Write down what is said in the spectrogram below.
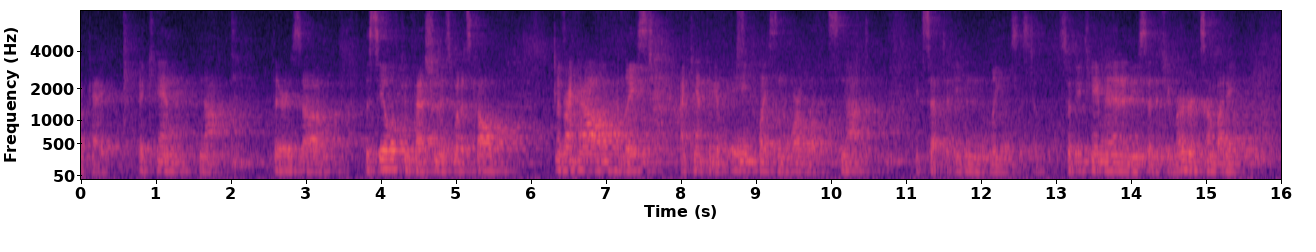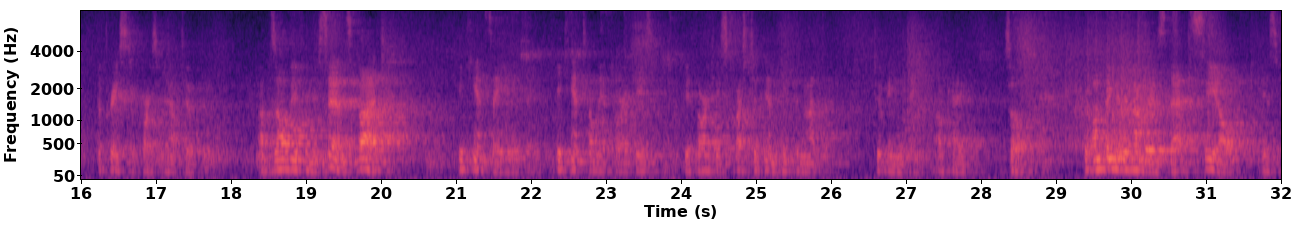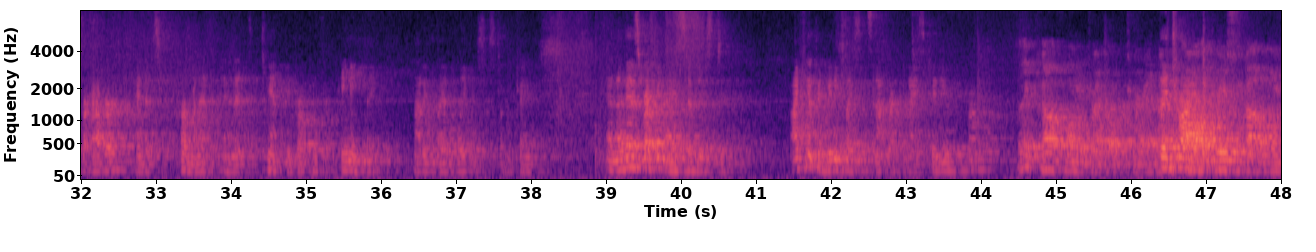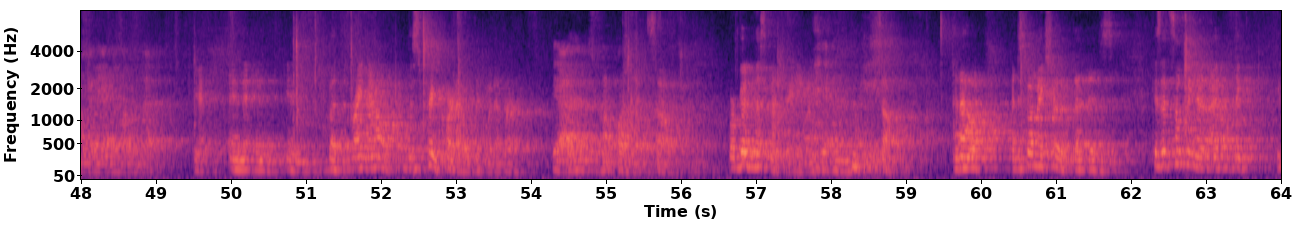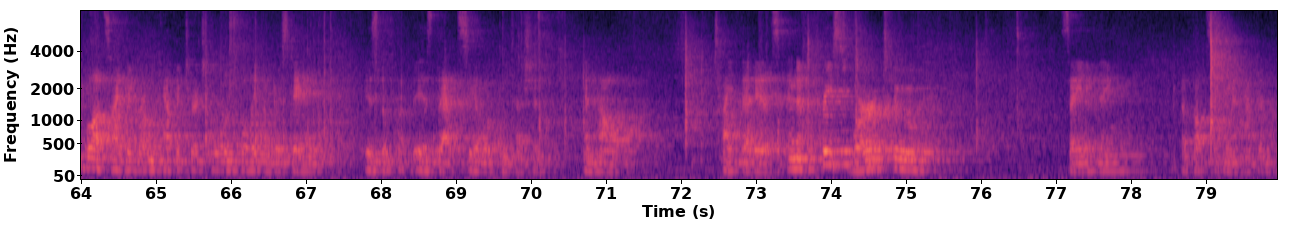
Okay? It cannot. There's uh, the seal of confession is what it's called. And right now, at least, I can't think of any place in the world that it's not accepted, even in the legal system. So if you came in and you said that you murdered somebody, the priest, of course, would have to absolve you from your sins, but he can't say anything. He can't tell the authorities. The authorities question him. He cannot do anything. Okay? So the one thing to remember is that seal is forever and it's permanent and it can't be broken for anything, not even by the legal system. Okay? And that is recognized at least. I can't think of any place that's not recognized. Can you, Robert? I think California tried to overturn it. They tried. All the in California said, yeah, we looked at that. Yeah, and, and, and, but right now, the Supreme Court, I don't think would ever Yeah, I think it, so, we're good in this country anyway, Yeah. so. And I, I just wanna make sure that that is, because that's something that I don't think people outside the Roman Catholic Church really fully understand, is the, is that seal of confession, and how tight that is. And if a priest were to say anything about something that happened,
